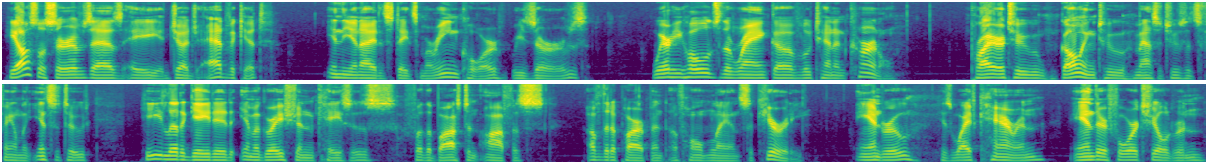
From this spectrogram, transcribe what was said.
He also serves as a judge advocate in the United States Marine Corps Reserves, where he holds the rank of lieutenant colonel. Prior to going to Massachusetts Family Institute, He litigated immigration cases for the Boston office of the Department of Homeland Security. Andrew, his wife Karen, and their four children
